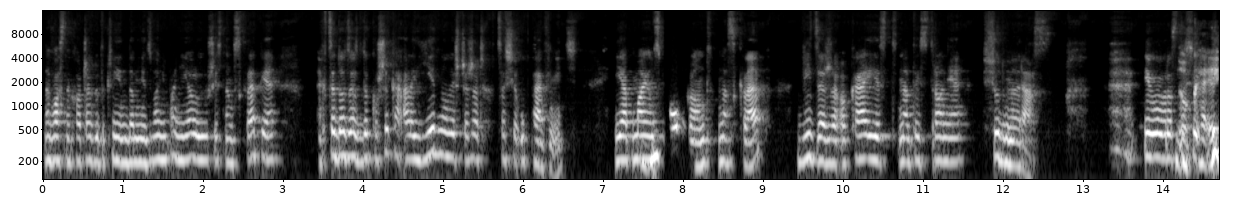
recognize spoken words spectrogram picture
na własnych oczach, gdy klient do mnie dzwoni, Pani Jolu, już jestem w sklepie, chcę dodać do koszyka, ale jedną jeszcze rzecz chcę się upewnić. I jak mając mhm. podgląd na sklep, widzę, że ok, jest na tej stronie siódmy raz i po prostu okay. się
